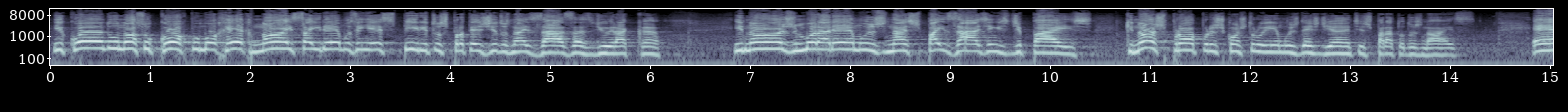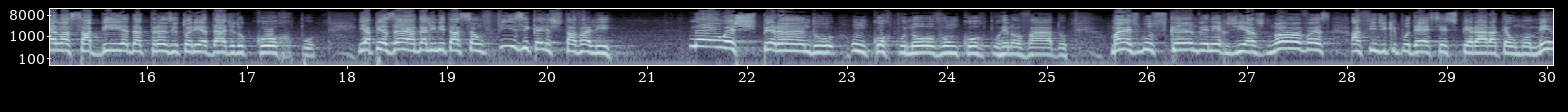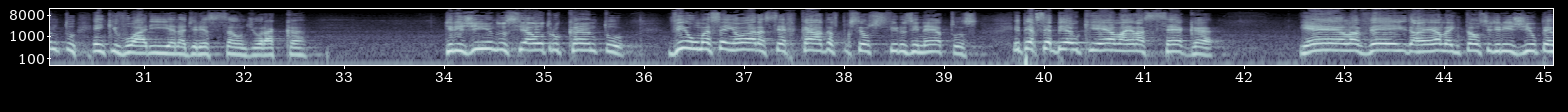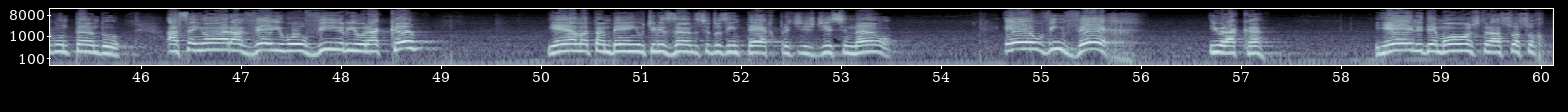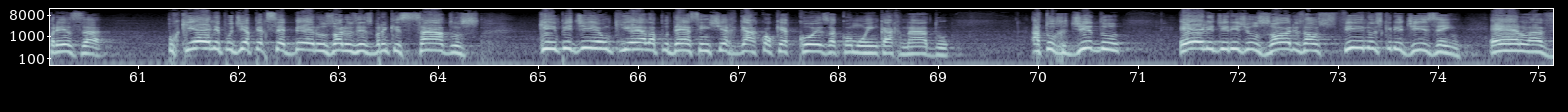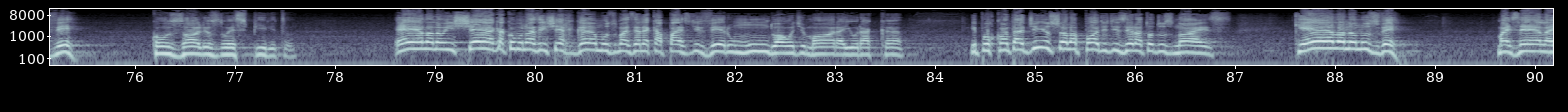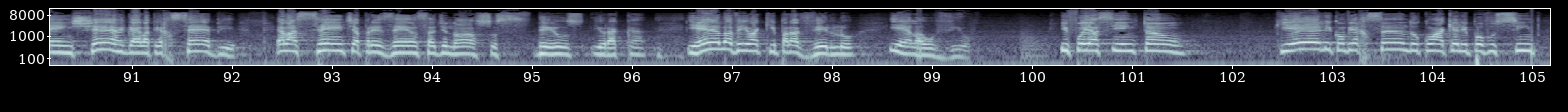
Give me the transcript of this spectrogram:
E quando o nosso corpo morrer, nós sairemos em espíritos protegidos nas asas de Huracã. E nós moraremos nas paisagens de paz que nós próprios construímos desde antes para todos nós. Ela sabia da transitoriedade do corpo e, apesar da limitação física, estava ali, não esperando um corpo novo, um corpo renovado, mas buscando energias novas a fim de que pudesse esperar até o momento em que voaria na direção de Huracã. Dirigindo-se a outro canto, viu uma senhora cercada por seus filhos e netos e percebeu que ela era cega e ela veio, a ela então se dirigiu perguntando: A senhora veio ouvir Huracã? E ela também, utilizando-se dos intérpretes, disse: Não, eu vim ver Huracã. E ele demonstra a sua surpresa, porque ele podia perceber os olhos esbranquiçados que impediam que ela pudesse enxergar qualquer coisa como o encarnado. Aturdido, ele dirige os olhos aos filhos que lhe dizem: ela vê com os olhos do Espírito. Ela não enxerga como nós enxergamos, mas ela é capaz de ver o mundo onde mora Huracã. E por conta disso, ela pode dizer a todos nós que ela não nos vê, mas ela enxerga, ela percebe, ela sente a presença de nosso Deus Huracã. E ela veio aqui para vê-lo e ela ouviu. E foi assim então que ele, conversando com aquele povo simples,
